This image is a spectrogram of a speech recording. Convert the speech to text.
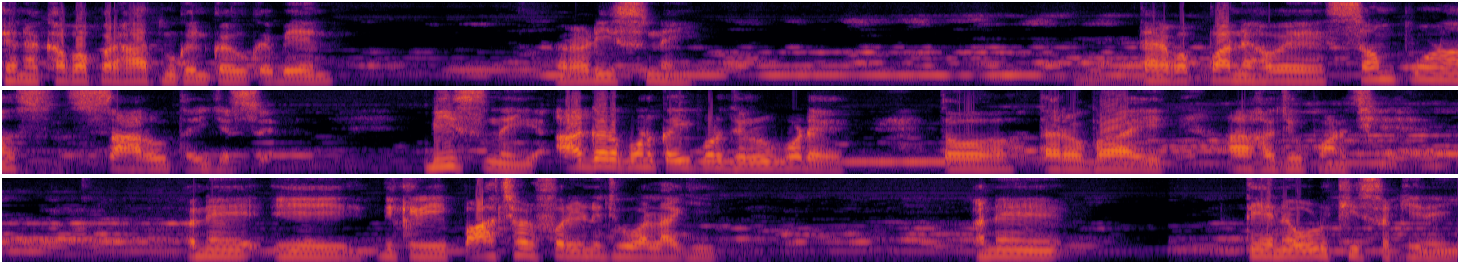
તેના ખભા પર હાથ મૂકીને કહ્યું કે, બેન, રડીશ નહીં. તારા પપ્પાને હવે સંપૂર્ણ સારું થઈ જશે. બીસ નહીં. આગળ પણ કંઈ પણ જરૂર પડે તો તારો ભાઈ આ હજુ પણ છે. અને એ દીકરી પાછળ ફરીને જોવા લાગી. અને તેને ઓળખી શકી નહીં.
